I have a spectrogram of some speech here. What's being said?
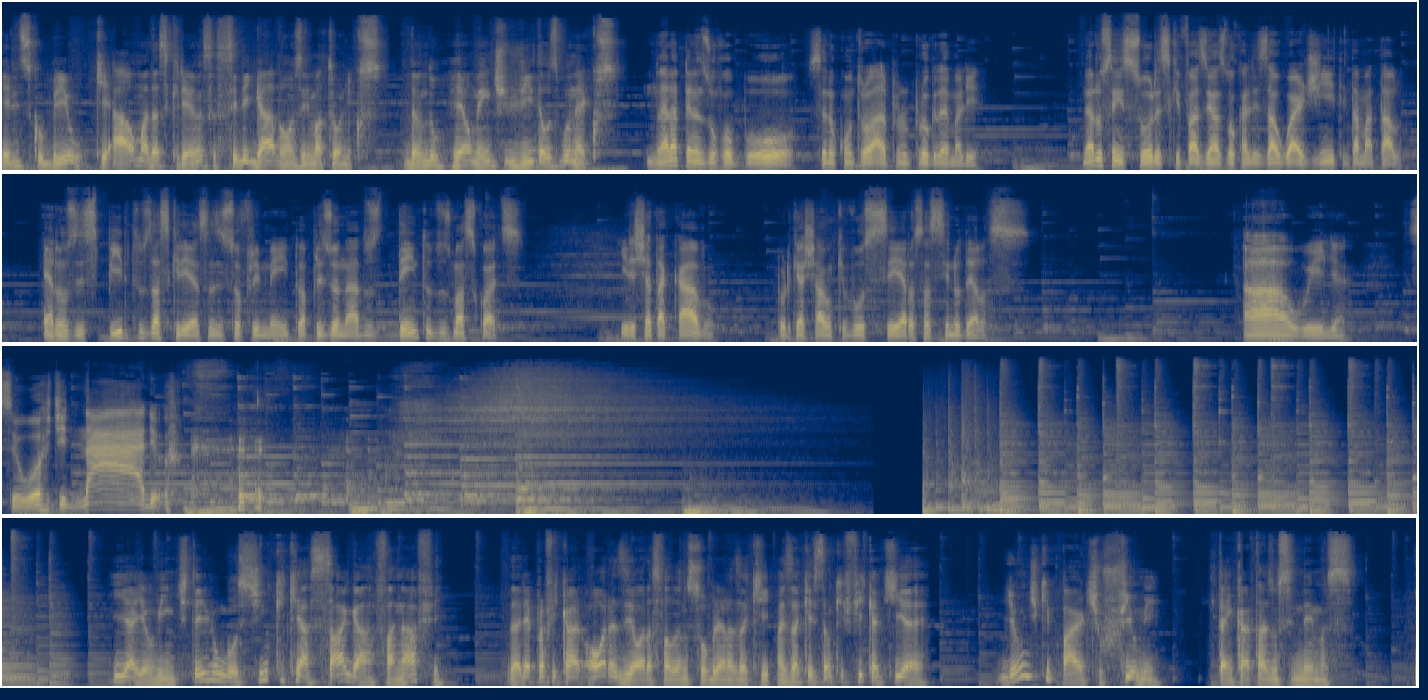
ele descobriu que a alma das crianças se ligavam aos animatrônicos, dando realmente vida aos bonecos. Não era apenas um robô sendo controlado por um programa ali. Não eram os sensores que faziam as localizar o guardinha e tentar matá-lo. Eram os espíritos das crianças em sofrimento aprisionados dentro dos mascotes. E eles te atacavam porque achavam que você era o assassino delas. Ah, William, seu ordinário! E aí, ouvinte, teve um gostinho? O que é a saga FNAF? Daria para ficar horas e horas falando sobre elas aqui, mas a questão que fica aqui é: de onde que parte o filme que está em cartaz nos cinemas?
